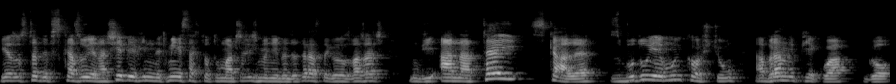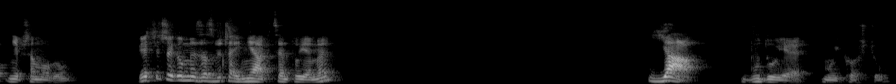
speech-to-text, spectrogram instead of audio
Jezus wtedy wskazuje na siebie, w innych miejscach to tłumaczyliśmy, nie będę teraz tego rozważać. Mówi: A na tej skale zbuduję mój kościół, a bramy piekła go nie przemogą. Wiecie, czego my zazwyczaj nie akcentujemy? Ja buduję mój kościół.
